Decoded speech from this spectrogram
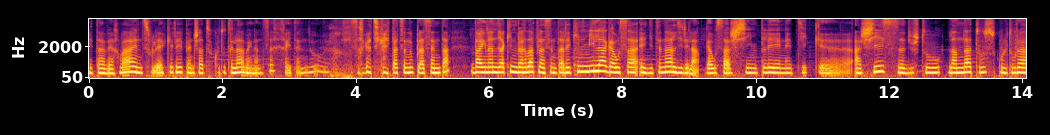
Eta berba, entzuleak ere pentsatuko dutela, bainan zer jaiten du, zergatik aipatzen du plazenta. Bainan jakin berda plazentarekin mila gauza egiten aldirela. Gauza simpleenetik uh, asiz, justu landatuz, kultura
